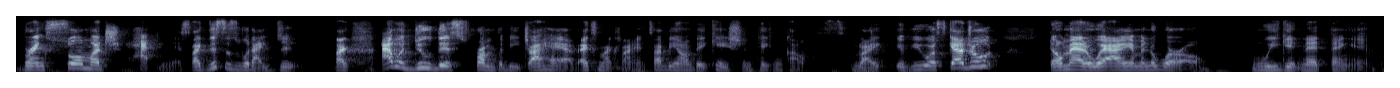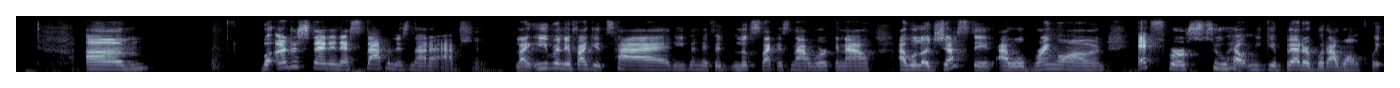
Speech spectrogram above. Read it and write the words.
brings so much happiness. Like this is what I do. Like I would do this from the beach. I have ex my clients. I'd be on vacation taking calls. Like if you are scheduled, don't matter where I am in the world, we getting that thing in. Um, but understanding that stopping is not an option. Like even if I get tired, even if it looks like it's not working out, I will adjust it. I will bring on experts to help me get better, but I won't quit.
